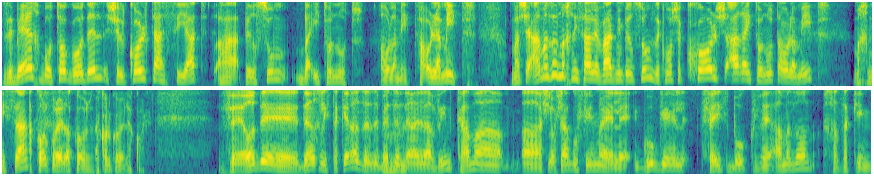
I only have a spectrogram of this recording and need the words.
זה בערך באותו גודל של כל תעשיית הפרסום בעיתונות העולמית. העולמית. מה שאמזון מכניסה לבד מפרסום זה כמו שכל שאר העיתונות העולמית מכניסה הכל כולל הכל. הכל כולל הכל. ועוד אה, דרך להסתכל על זה זה בעצם לה- להבין כמה השלושה גופים האלה גוגל פייסבוק ואמזון חזקים.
